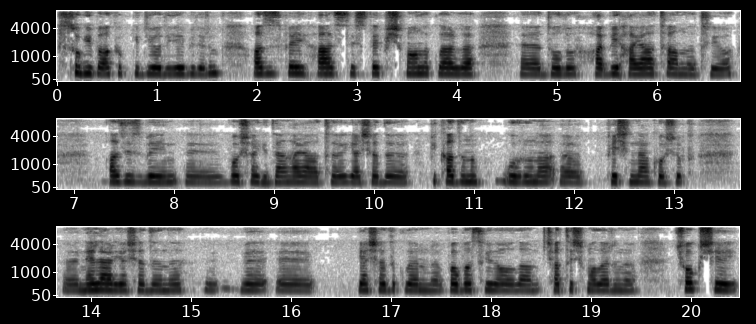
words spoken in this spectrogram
su gibi akıp gidiyor diyebilirim. Aziz Bey hadisesi de pişmanlıklarla e, dolu bir hayatı anlatıyor. Aziz Bey'in boşa giden hayatı, yaşadığı bir kadının uğruna peşinden koşup neler yaşadığını ve yaşadıklarını, babasıyla olan çatışmalarını çok şey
